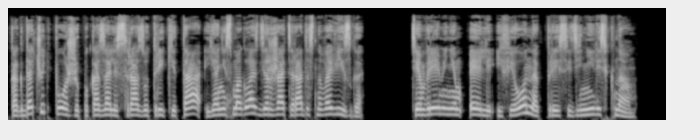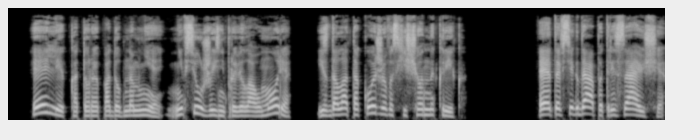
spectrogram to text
Когда чуть позже показали сразу три кита, я не смогла сдержать радостного визга. Тем временем Элли и Фиона присоединились к нам. Элли, которая, подобно мне, не всю жизнь провела у моря, издала такой же восхищенный крик. «Это всегда потрясающе»,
